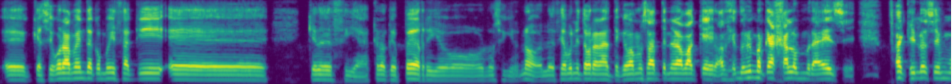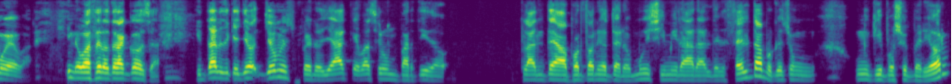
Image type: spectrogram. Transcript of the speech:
eh, que seguramente como dice aquí eh, ¿quién decía? creo que Perry o no sé quién no le decía Bonito Granate que vamos a tener a Vaquero haciendo el marcaje al hombre a ese para que no se mueva y no va a hacer otra cosa y tal es que yo, yo me espero ya que va a ser un partido planteado por Tony Otero muy similar al del Celta porque es un, un equipo superior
